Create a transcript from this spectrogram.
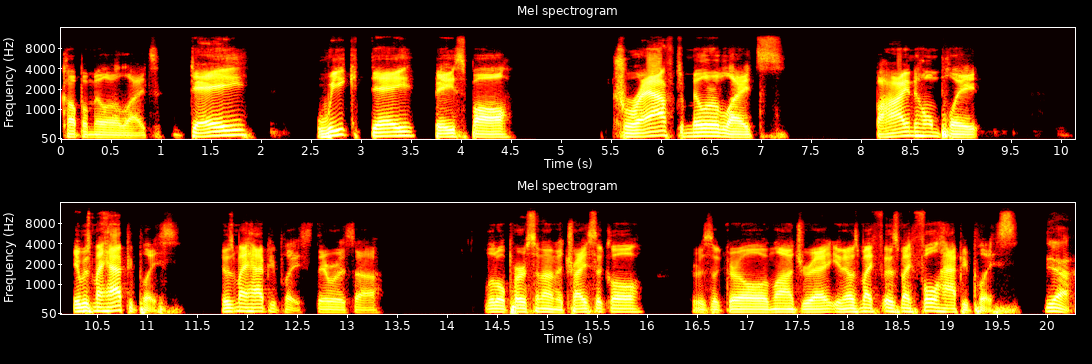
couple Miller Lites, day, weekday baseball, draft Miller Lites behind home plate. It was my happy place. It was my happy place. There was a little person on a tricycle. There was a girl in lingerie. You know, it was my it was my full happy place. Yeah.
